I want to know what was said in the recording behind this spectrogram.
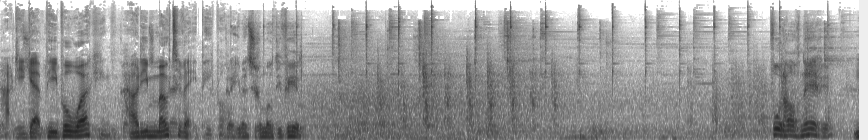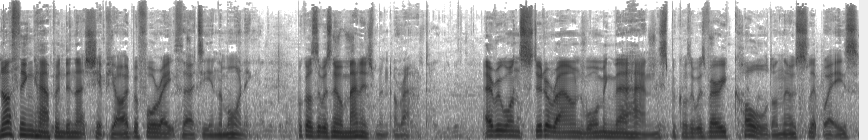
How do you get people working? How do you motivate people? krijg je mensen gemotiveerd. Voor half negen Nothing happened in that shipyard before 8:30 in the morning because there was no management around. Everyone stood around warming their hands because it was very cold on those slipways,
